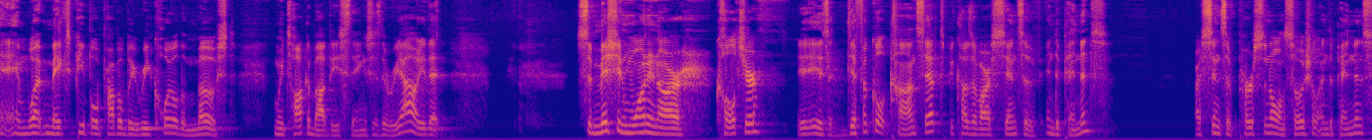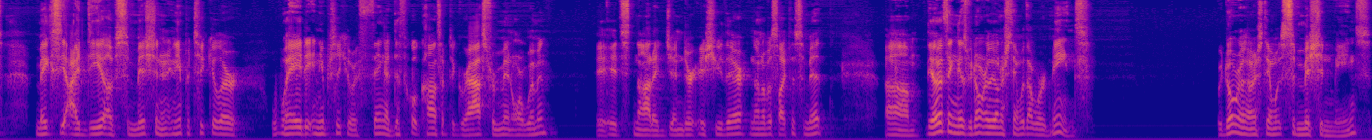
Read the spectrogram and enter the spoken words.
and what makes people probably recoil the most when we talk about these things is the reality that submission, one, in our culture, is a difficult concept because of our sense of independence. Our sense of personal and social independence makes the idea of submission in any particular way to any particular thing a difficult concept to grasp for men or women. It's not a gender issue there. None of us like to submit. Um, the other thing is we don't really understand what that word means. We don't really understand what submission means.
